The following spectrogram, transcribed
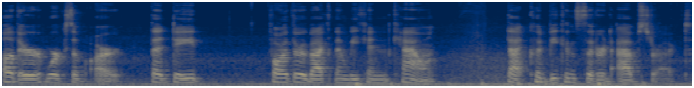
other works of art that date farther back than we can count that could be considered abstract.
